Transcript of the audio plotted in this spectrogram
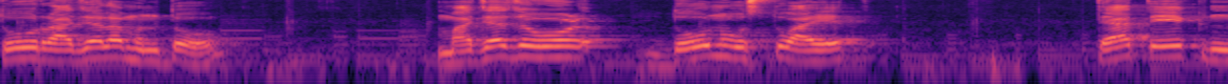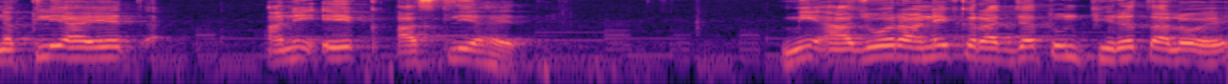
तो राजाला म्हणतो माझ्याजवळ दोन वस्तू आहेत. त्यात एक नकली आहेत आणि एक असली आहेत. मी आजवर अनेक राज्यातून फिरत आलो आहे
